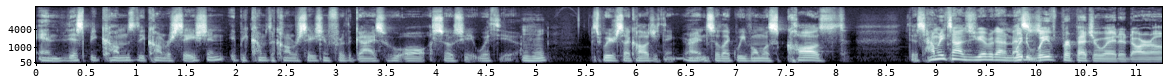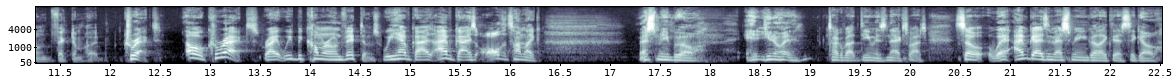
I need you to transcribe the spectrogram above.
and this becomes the conversation it becomes the conversation for the guys who all associate with you mm-hmm. it's a weird psychology thing right and so like we've almost caused this how many times have you ever got a message we've perpetuated our own victimhood. Correct. Oh, correct. Right. We become our own victims. We have guys. I have guys all the time like mess me go. And you know, what? talk about demons next. Watch. So I have guys that mess me and go like this. They go,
